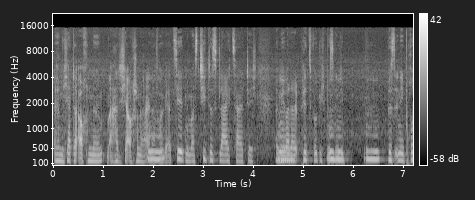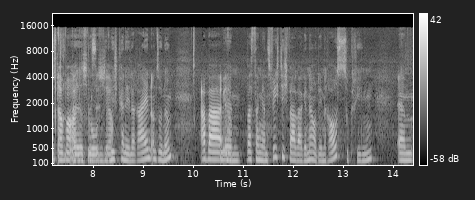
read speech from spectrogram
ähm, ich hatte auch eine, hatte ich ja auch schon in einer mhm. Folge erzählt, eine Mastitis gleichzeitig. Bei mhm. mir war der Pilz wirklich bis, in, die, mhm. Mhm. bis in die Brust, da war alles äh, bis los, in die ja. Milchkanäle rein und so, ne? Aber ja. ähm, was dann ganz wichtig war, war genau, den rauszukriegen. Ähm,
